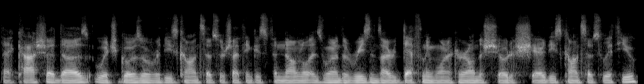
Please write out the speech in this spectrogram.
that Kasia does, which goes over these concepts, which I think is phenomenal, is one of the reasons I definitely wanted her on the show to share these concepts with you.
